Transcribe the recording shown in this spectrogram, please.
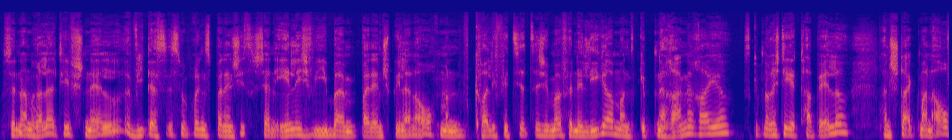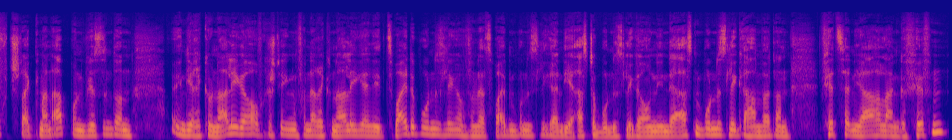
sind dann relativ schnell, wie das ist übrigens bei den Schiedsrichtern ähnlich wie beim, bei den Spielern auch. Man qualifiziert sich immer für eine Liga, man gibt eine Rangereihe, es gibt eine richtige Tabelle, dann steigt man auf, steigt man ab und wir sind dann in die Regionalliga aufgestiegen, von der Regionalliga in die zweite Bundesliga und von der zweiten Bundesliga in die erste Bundesliga. Und in der ersten Bundesliga haben wir dann 14 Jahre lang gepfiffen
